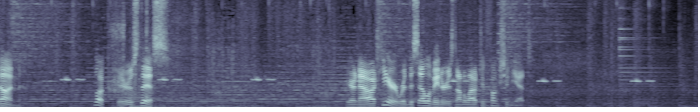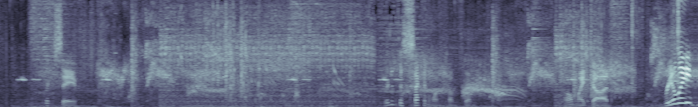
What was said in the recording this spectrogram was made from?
None. Look, there's this. We are now out here, where this elevator is not allowed to function yet. Quick save. Where did the second one come from? Oh my god. Really?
